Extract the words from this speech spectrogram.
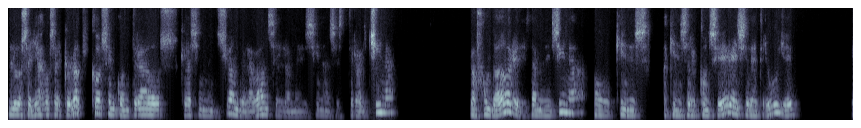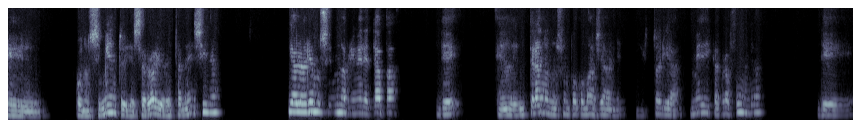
Los hallazgos arqueológicos encontrados que hacen mención del avance de la medicina ancestral china, los fundadores de esta medicina o quienes, a quienes se les considera y se les atribuye el conocimiento y desarrollo de esta medicina, y hablaremos en una primera etapa de adentrándonos un poco más ya en la historia médica profunda de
